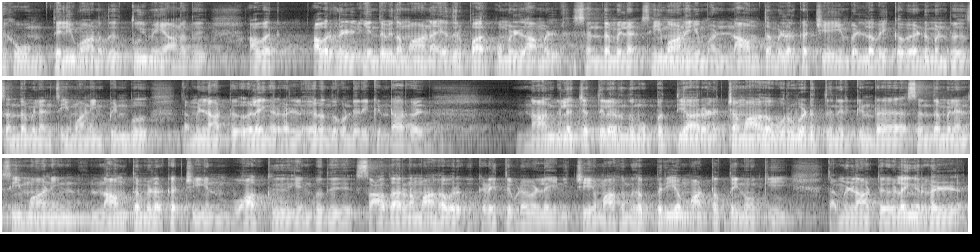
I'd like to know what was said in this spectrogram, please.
மிகவும் தெளிவானது தூய்மையானது. அவர் அவர்கள் எந்தவிதமான எதிர்பார்ப்பும் இல்லாமல் செந்தமிழன் சீமானையும் நாம் தமிழர் கட்சியையும் வெல்ல வைக்க வேண்டுமென்று செந்தமிழன் சீமானின் பின்பு தமிழ்நாட்டு இளைஞர்கள் இருந்து கொண்டிருக்கின்றார்கள். நான்கு லட்சத்திலிருந்து முப்பத்தி ஆறு லட்சமாக உருவெடுத்து நிற்கின்ற செந்தமிழன் சீமானின் நாம் தமிழர் கட்சியின் வாக்கு என்பது சாதாரணமாக அவருக்கு கிடைத்துவிடவில்லை. நிச்சயமாக மிகப்பெரிய மாற்றத்தை நோக்கி தமிழ்நாட்டு இளைஞர்கள்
